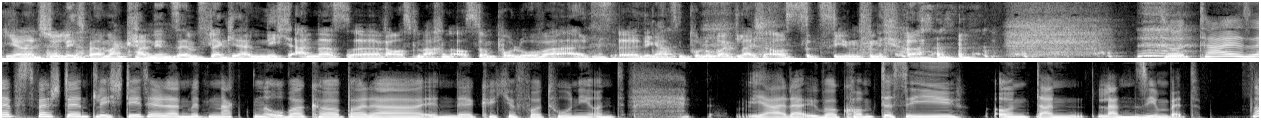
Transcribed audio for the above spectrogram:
Ja, natürlich, weil man kann den Senffleck ja nicht anders äh, rausmachen aus so einem Pullover, als äh, den ganzen Pullover gleich auszuziehen, nicht wahr? Total selbstverständlich steht er dann mit nacktem Oberkörper da in der Küche vor Toni und ja, da überkommt es sie und dann landen sie im Bett. Ne?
